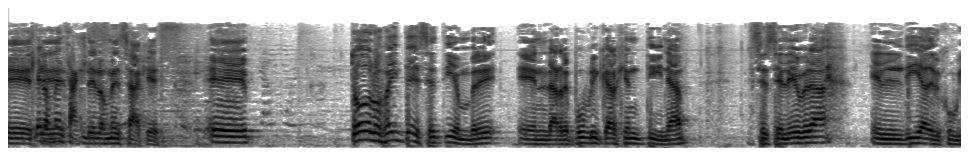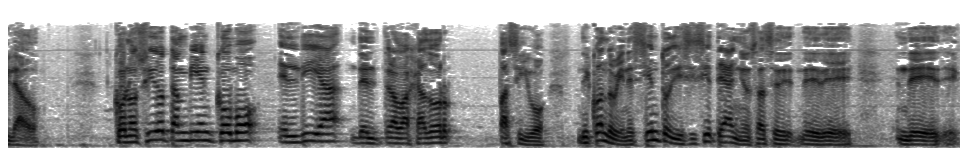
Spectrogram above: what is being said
de los este, mensajes. De los mensajes. Eh, todos los 20 de septiembre en la República Argentina se celebra el Día del Jubilado, conocido también como el Día del Trabajador Pasivo. ¿De cuándo viene? 117 años hace de, de- de- de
